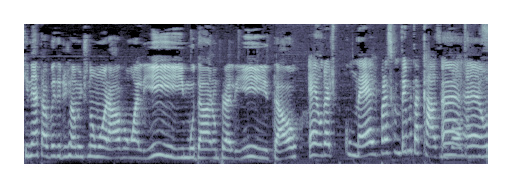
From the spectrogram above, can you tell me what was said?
que, né, talvez eles realmente não moravam ali e mudaram pra ali e tal. É, um lugar tipo com neve, parece que não tem muita casa em É, volta, é, um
